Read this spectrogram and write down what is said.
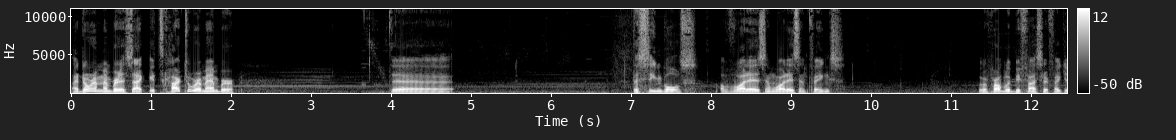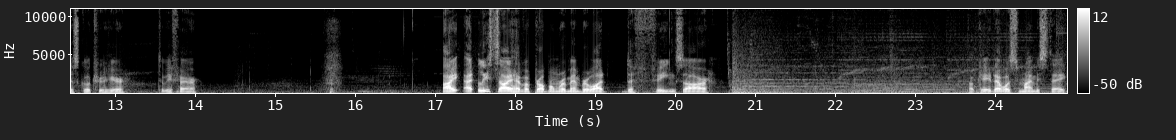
I don't remember exact. It's hard to remember the the symbols of what is and what isn't things. It would probably be faster if I just go through here, to be fair. I at least I have a problem remember what the things are. Okay, that was my mistake.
